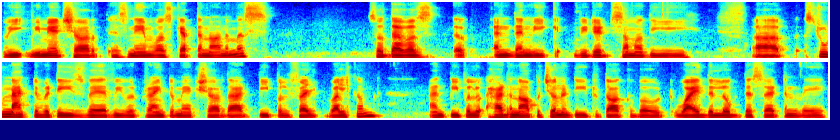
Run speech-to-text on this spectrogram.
we we made sure his name was kept anonymous. So that was, uh, and then we we did some of the uh, student activities where we were trying to make sure that people felt welcomed and people had an opportunity to talk about why they looked a certain way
